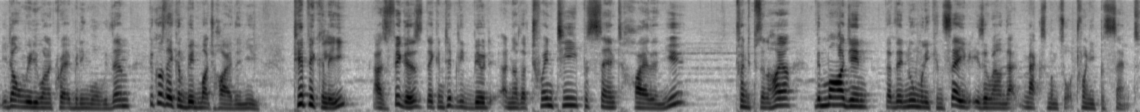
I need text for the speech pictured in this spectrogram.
You don't really want to create a bidding war with them because they can bid much higher than you. Typically, as figures, they can typically bid another 20% higher than you, 20% higher. The margin that they normally can save is around that maximum sort of 20%.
